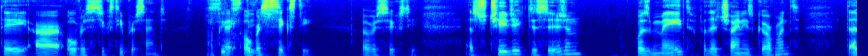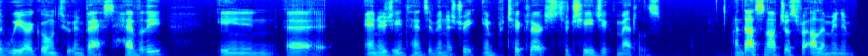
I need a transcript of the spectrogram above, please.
they are over 60%. Okay, 60. over 60, over 60. A strategic decision was made by the Chinese government that we are going to invest heavily in uh, energy intensive industry, in particular strategic metals. And that's not just for aluminium.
